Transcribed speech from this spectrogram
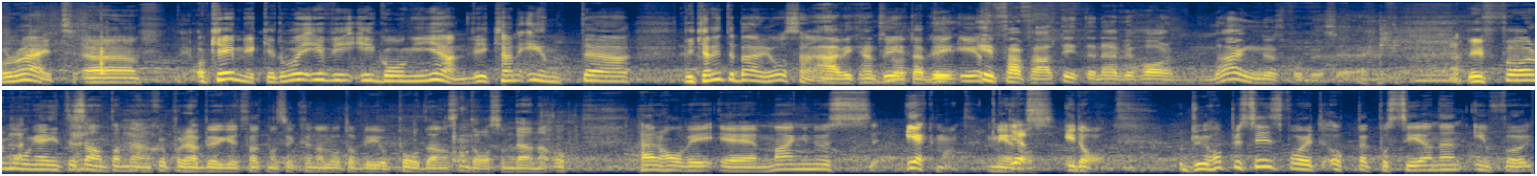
Alright. Uh, Okej okay, Micke, då är vi igång igen. Vi kan inte, vi kan inte bärga oss här. Nej, vi kan inte det, låta bli. Är... Framförallt inte när vi har Magnus på besök. det är för många intressanta människor på det här bygget för att man ska kunna låta bli att podda en dag som denna. Och här har vi eh, Magnus Ekman med yes. oss idag. Du har precis varit uppe på scenen inför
